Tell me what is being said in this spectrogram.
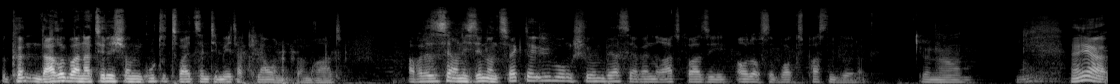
Wir könnten darüber natürlich schon gute zwei Zentimeter klauen beim Rad. Aber das ist ja auch nicht Sinn und Zweck der Übung. Schön wäre es ja, wenn ein Rad quasi out of the box passen würde. Genau. Naja,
